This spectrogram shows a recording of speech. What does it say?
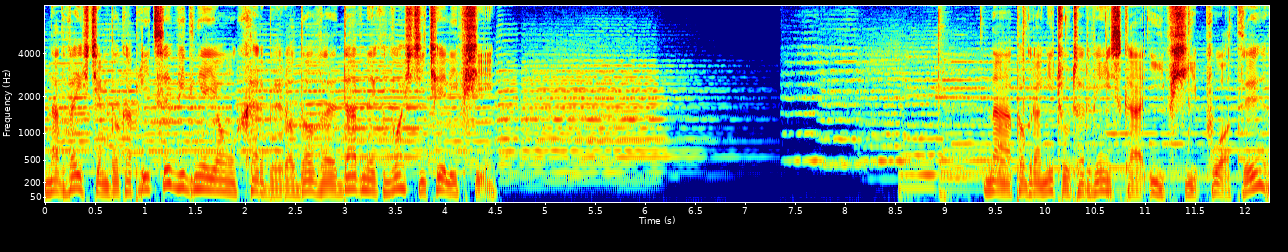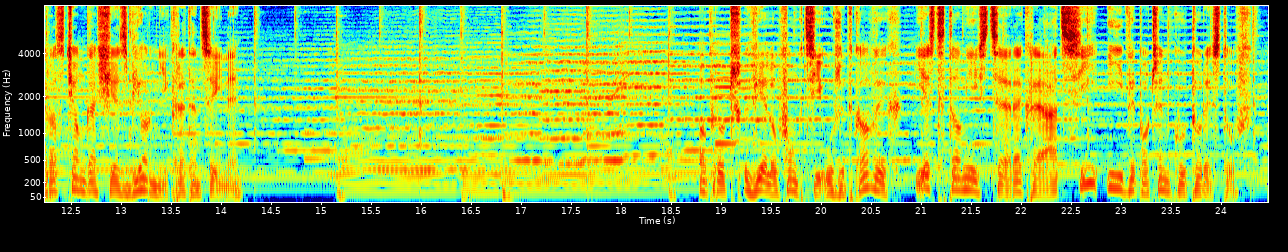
Nad wejściem do kaplicy widnieją herby rodowe dawnych właścicieli wsi. Na pograniczu Czerwieńska i wsi Płoty rozciąga się zbiornik retencyjny. Oprócz wielu funkcji użytkowych, jest to miejsce rekreacji i wypoczynku turystów.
